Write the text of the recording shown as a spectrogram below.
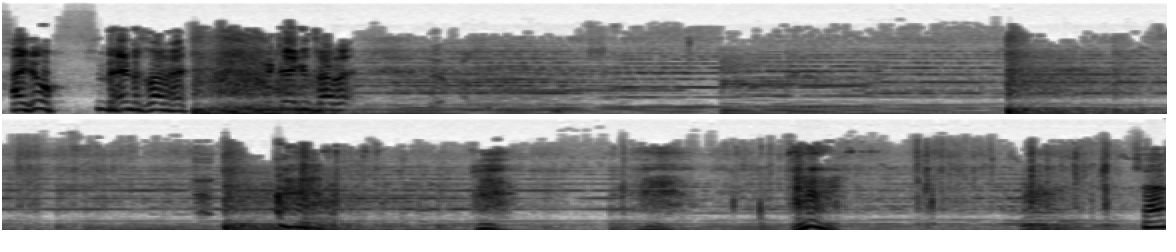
അയ്യോ വേണ്ട സാറേ വിട്ടേക്ക് സാറേ സാർ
